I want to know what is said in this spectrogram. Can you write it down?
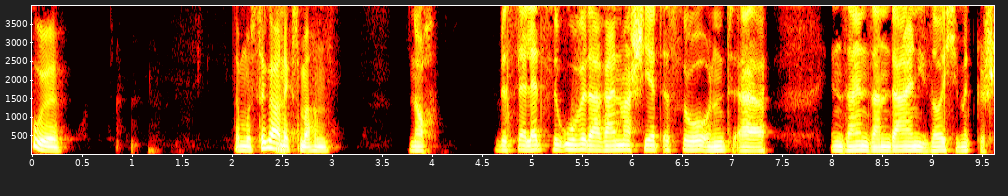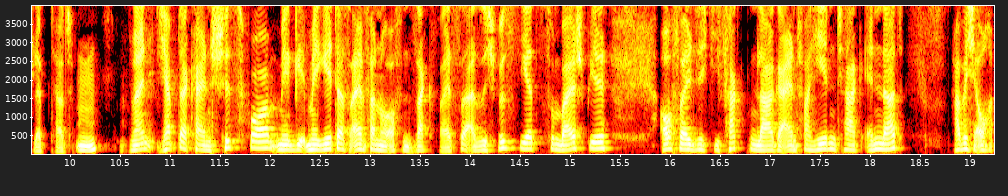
cool. Da musst du gar nichts machen. noch, bis der letzte Uwe da reinmarschiert ist so und äh, in seinen Sandalen die Seuche mitgeschleppt hat. Mhm. Ich meine, ich habe da keinen Schiss vor, mir, mir geht das einfach nur auf den Sack, weißt du? Also ich wüsste jetzt zum Beispiel, auch weil sich die Faktenlage einfach jeden Tag ändert, habe ich auch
